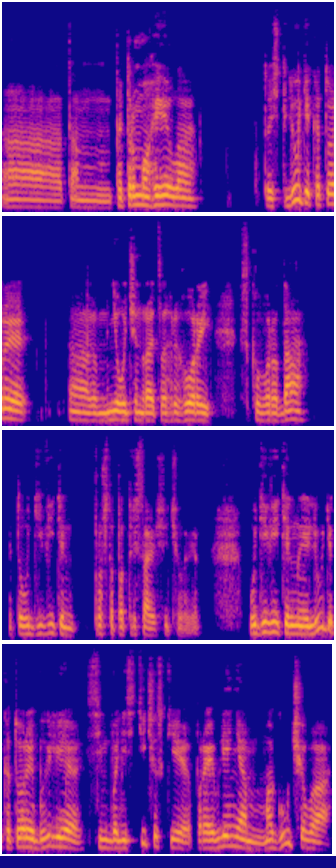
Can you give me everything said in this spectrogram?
а, там Петр Могила. То есть люди, которые... А, мне очень нравится Григорий Сковорода. Это удивительно просто потрясающий человек. Удивительные люди, которые были символистически проявлением могучего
